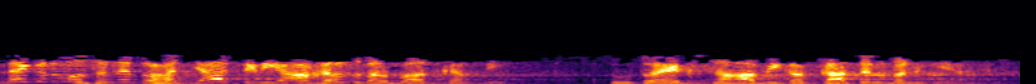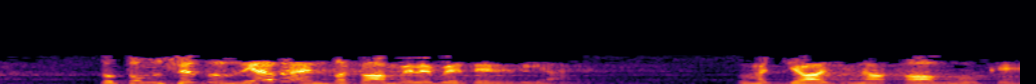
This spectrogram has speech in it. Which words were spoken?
لیکن اس نے تو حجاج تیری آخرت برباد کر دی۔ تو تو ایک صحابی کا قاتل بن گیا ہے۔ تو تم سے تو زیادہ انتقام میرے بیٹے نے لیا ہے۔ تو حجاج ناکام ہو کے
